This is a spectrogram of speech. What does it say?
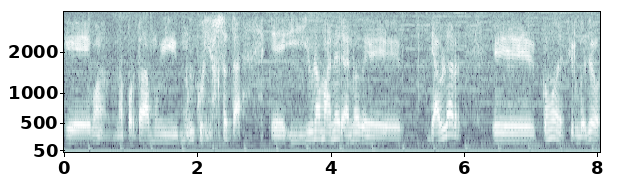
que, bueno, una portada muy, muy curiosa eh, y una manera, ¿no?, de, de hablar, ¿cómo decirlo yo?,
